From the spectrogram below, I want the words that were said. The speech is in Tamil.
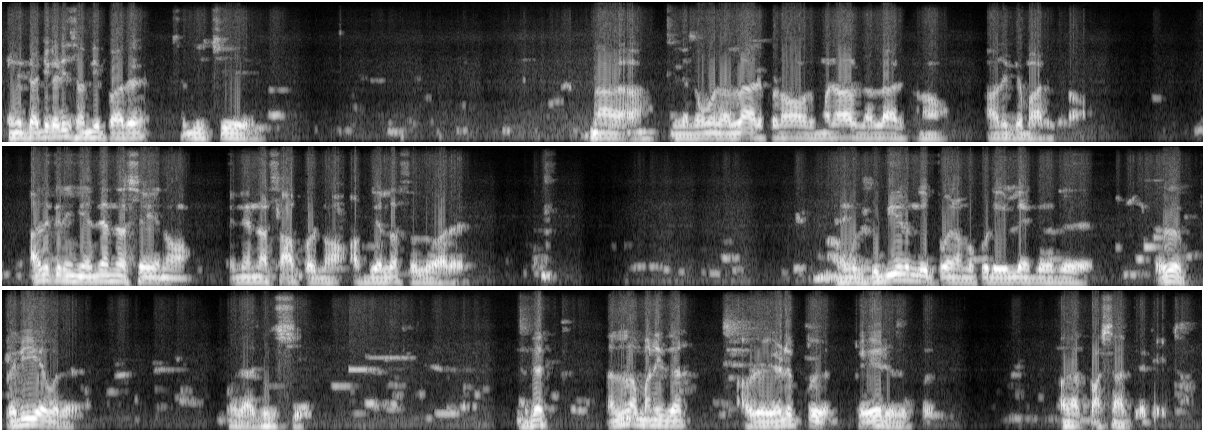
எனக்கு அடிக்கடி சந்திப்பாரு சந்திச்சு நான் நீங்க ரொம்ப நல்லா இருக்கணும் ரொம்ப நாள் நல்லா இருக்கணும் ஆரோக்கியமா இருக்கணும். அதுக்கு நீங்க என்னென்ன செய்யணும் என்னென்ன சாப்பிடணும் அப்படி எல்லாம் சொல்லுவாரு. அவங்களுக்கு திடீர்னு இப்போ நம்ம கூட இல்லைங்கிறது ஒரு பெரிய ஒரு ஒரு அதிர்ச்சி. நல்ல மனிதர். அவருடைய எழுப்பு பேர் எழுப்பு அதான் பாஷா கேட்டான்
